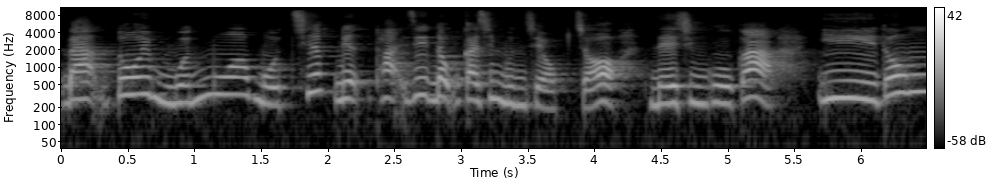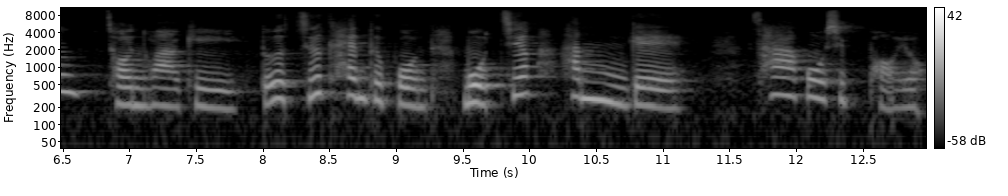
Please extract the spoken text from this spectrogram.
bạn tôi muốn mua một chiếc điện thoại di động 까지 문제 없죠. 내 친구가 이동 전화기, 즉 핸드폰 một chiếc 한 개 사고 싶어요.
